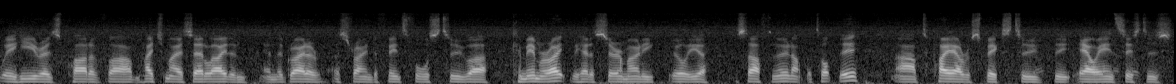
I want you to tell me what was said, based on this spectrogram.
We're here as part of um, HMAS Adelaide and, and the Greater Australian Defence Force to uh, commemorate. We had a ceremony earlier this afternoon up the top there uh, to pay our respects to the, our ancestors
